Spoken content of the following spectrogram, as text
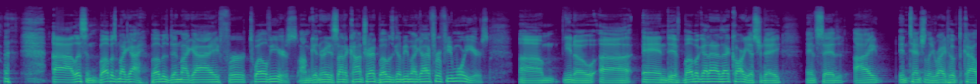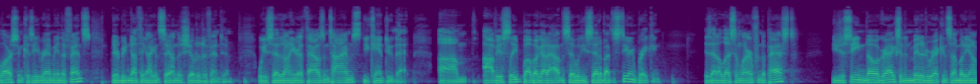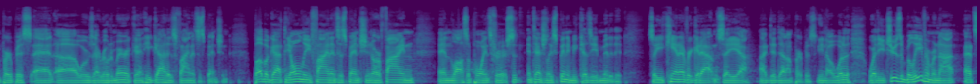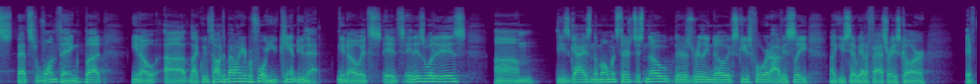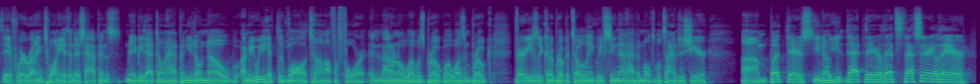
uh, listen, Bubba's my guy. Bubba's been my guy for 12 years. I'm getting ready to sign a contract. Bubba's going to be my guy for a few more years. Um, you know, uh, and if Bubba got out of that car yesterday and said, I intentionally right hooked Kyle Larson because he ran me in the fence, there'd be nothing I can say on this show to defend him. We've said it on here a thousand times. You can't do that. Um, obviously, Bubba got out and said what he said about the steering braking. Is that a lesson learned from the past? You just seen Noah Gragson admitted to wrecking somebody on purpose at uh, where was that Road America, and he got his fine and suspension. Bubba got the only fine and suspension, or fine and loss of points for intentionally spinning because he admitted it. So you can't ever get out and say, "Yeah, I did that on purpose." You know, whether whether you choose to believe him or not, that's that's one thing. But you know, uh, like we've talked about on here before, you can't do that. You know, it's it's it is what it is. Um, these guys in the moments, there's just no, there's really no excuse for it. Obviously, like you said, we had a fast race car. If if we're running twentieth and this happens, maybe that don't happen. You don't know. I mean, we hit the wall a ton off of four, and I don't know what was broke, what wasn't broke. Very easily could have broke a toe link. We've seen that happen multiple times this year. Um, but there's, you know, you, that there, that's that scenario there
